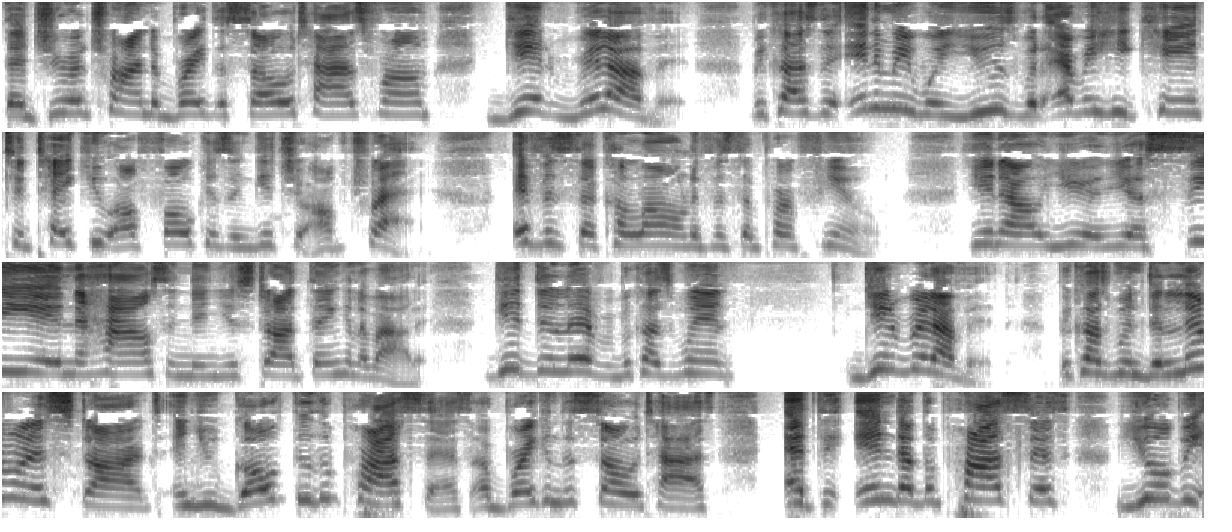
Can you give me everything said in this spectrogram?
that you're trying to break the soul ties from, get rid of it. Because the enemy will use whatever he can to take you off focus and get you off track. If it's the cologne, if it's the perfume you know you you see it in the house and then you start thinking about it get delivered because when Get rid of it. Because when deliverance starts and you go through the process of breaking the soul ties, at the end of the process, you'll be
